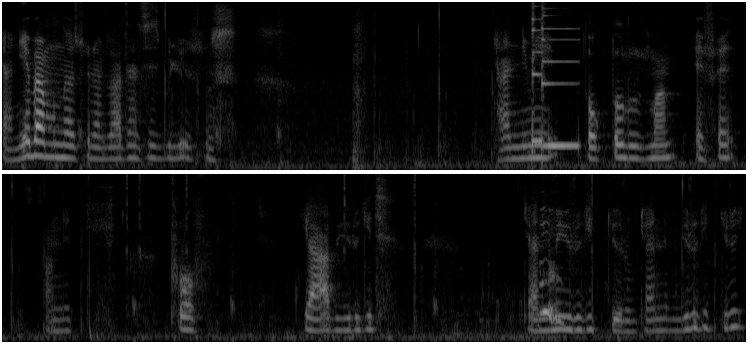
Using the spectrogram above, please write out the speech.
Yani niye ben bunları söylüyorum zaten siz biliyorsunuz. Kendimi doktor uzman Efe zannettim. Prof. Ya abi yürü git. Kendime yürü git diyorum. Kendim yürü git yürü git.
